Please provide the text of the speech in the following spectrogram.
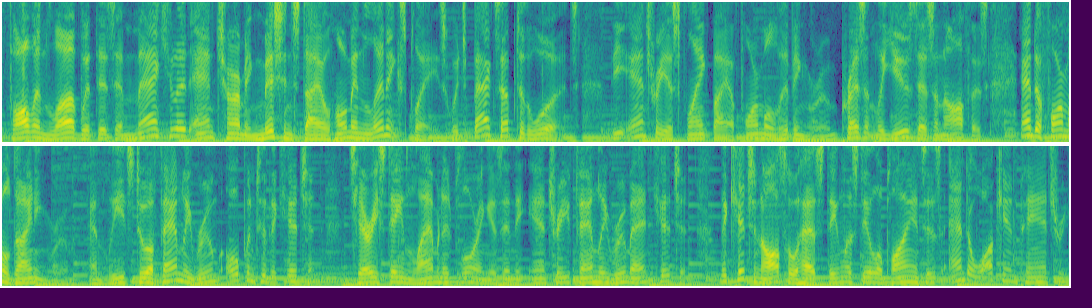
fall in love with this immaculate and charming mission style home in Lenox Place, which backs up to the woods. The entry is flanked by a formal living room, presently used as an office, and a formal dining room, and leads to a family room open to the kitchen. Cherry stained laminate flooring is in the entry, family room, and kitchen. The kitchen also has stainless steel appliances and a walk in pantry.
